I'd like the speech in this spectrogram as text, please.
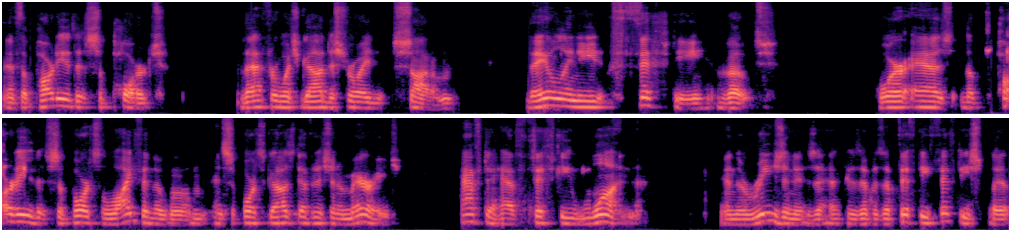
if the party that supports that for which God destroyed Sodom, they only need 50 votes. Whereas the party that supports life in the womb and supports God's definition of marriage have to have 51. And the reason is that because if it's a 50 50 split,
